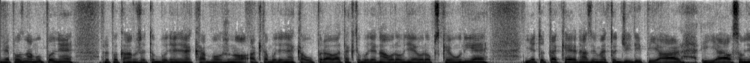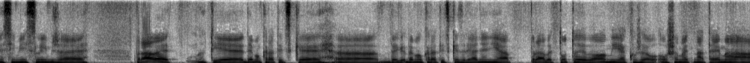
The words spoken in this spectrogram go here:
nepoznám úplne. Predpokladám, že to bude nejaká možno, ak tam bude nejaká úprava, tak to bude na úrovni Európskej Európskej únie. Je to také, nazvime to GDPR. Ja osobne si myslím, že práve tie demokratické, uh, de- demokratické zriadenia, práve toto je veľmi akože ošemetná téma a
